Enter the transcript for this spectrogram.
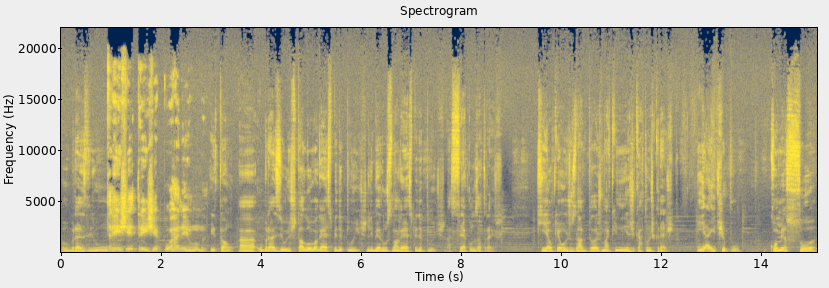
O Brasil. 3G, 3G, porra nenhuma. Então, a, o Brasil instalou o HSPD Plus liberou o sinal HSPD Plus há séculos atrás, que é o que é hoje usado pelas maquininhas de cartão de crédito. E aí, tipo, começou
